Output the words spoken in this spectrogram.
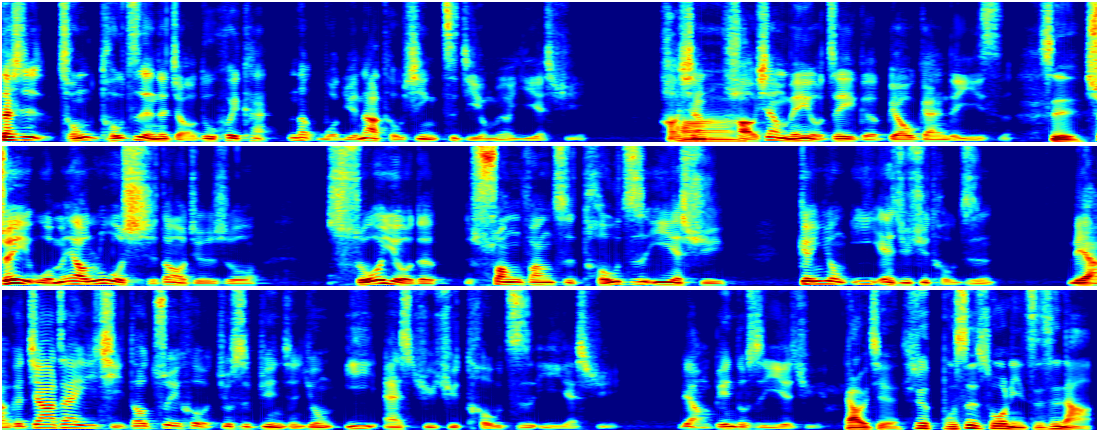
但是从投资人的角度会看，那我元大投信自己有没有 ESG？好像、啊。好像没有这个标杆的意思，是。所以我们要落实到，就是说，所有的双方是投资 ESG 跟用 ESG 去投资，两个加在一起，到最后就是变成用 ESG 去投资 ESG，两边都是 E ESG。了解，就是不是说你只是拿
